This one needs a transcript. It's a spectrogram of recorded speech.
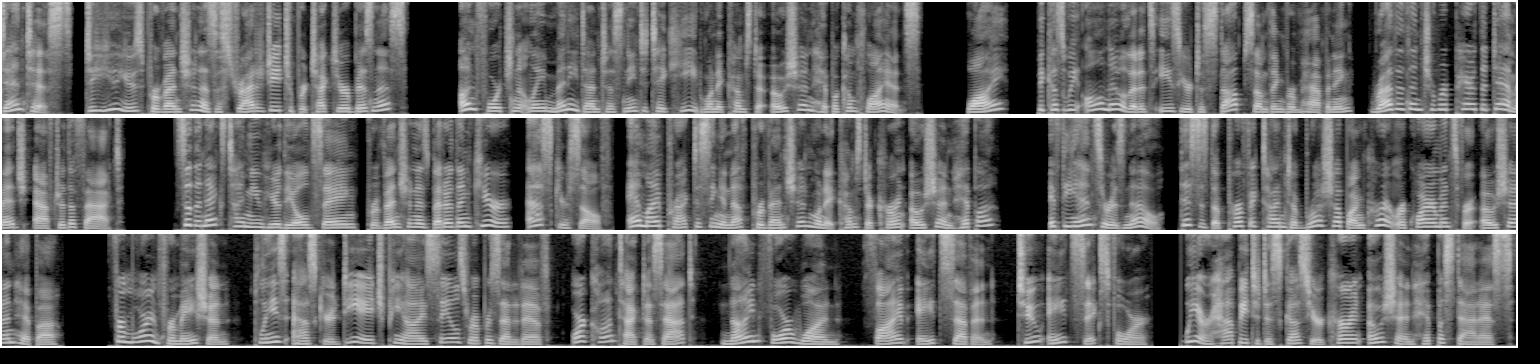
Dentists, do you use prevention as a strategy to protect your business? Unfortunately, many dentists need to take heed when it comes to OSHA and HIPAA compliance. Why? Because we all know that it's easier to stop something from happening rather than to repair the damage after the fact. So the next time you hear the old saying, prevention is better than cure, ask yourself, am I practicing enough prevention when it comes to current OSHA and HIPAA? If the answer is no, this is the perfect time to brush up on current requirements for OSHA and HIPAA. For more information, please ask your DHPI sales representative or contact us at 941 587 2864. We are happy to discuss your current OSHA and HIPAA status.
